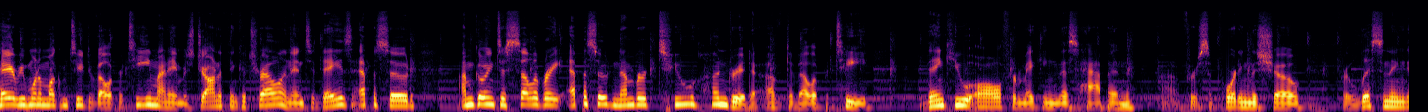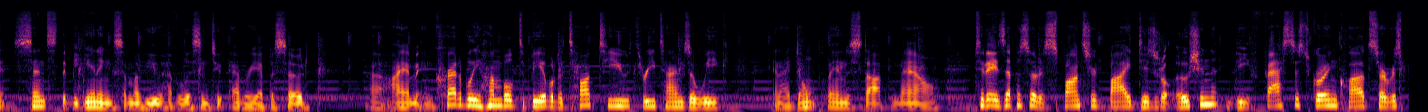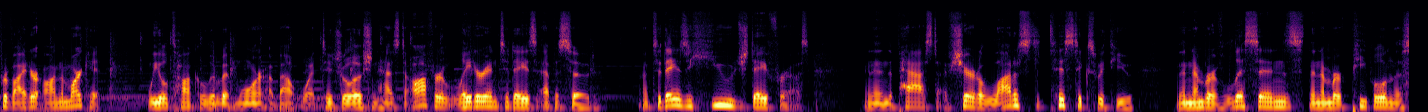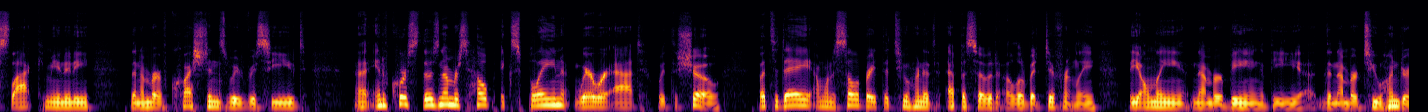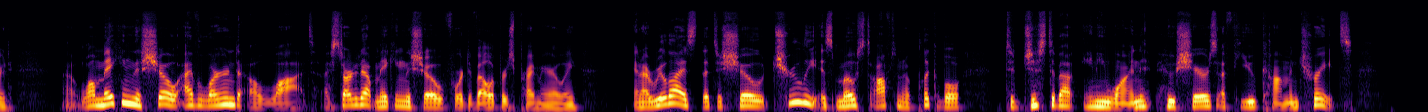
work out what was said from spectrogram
Hey everyone, and welcome to Developer Tea. My name is Jonathan Cutrell, and in today's episode, I'm going to celebrate episode number 200 of Developer Tea. Thank you all for making this happen, uh, for supporting the show, for listening since the beginning. Some of you have listened to every episode. Uh, I am incredibly humbled to be able to talk to you three times a week, and I don't plan to stop now. Today's episode is sponsored by DigitalOcean, the fastest growing cloud service provider on the market. We'll talk a little bit more about what DigitalOcean has to offer later in today's episode. Now, today is a huge day for us. And in the past, I've shared a lot of statistics with you the number of listens, the number of people in the Slack community, the number of questions we've received. Uh, and of course, those numbers help explain where we're at with the show. But today, I want to celebrate the 200th episode a little bit differently, the only number being the, uh, the number 200. Uh, while making this show, I've learned a lot. I started out making the show for developers primarily, and I realized that the show truly is most often applicable to just about anyone who shares a few common traits.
